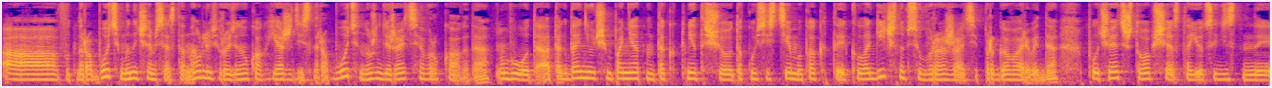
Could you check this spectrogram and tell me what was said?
А вот на работе мы начинаем себя останавливать вроде, ну как, я же здесь на работе, нужно держать себя в руках, да, вот. А тогда не очень понятно, так как нет еще такой системы, как это экологично все выражать и проговаривать, да, получается, что вообще остается единственный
